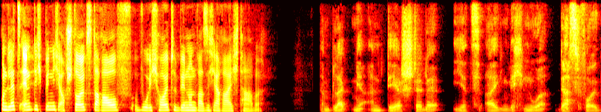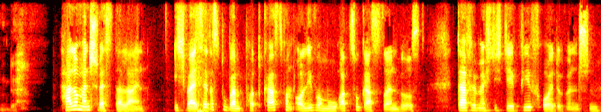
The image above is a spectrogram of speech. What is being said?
Und letztendlich bin ich auch stolz darauf, wo ich heute bin und was ich erreicht habe. Dann bleibt mir an der Stelle jetzt eigentlich nur das Folgende. Hallo mein Schwesterlein. Ich weiß ja, dass du beim Podcast von Oliver Mora zu Gast sein wirst. Dafür möchte ich dir viel Freude wünschen.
